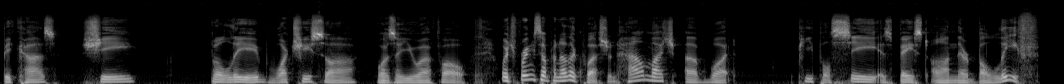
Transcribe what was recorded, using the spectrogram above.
because she believed what she saw was a UFO. Which brings up another question How much of what people see is based on their belief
